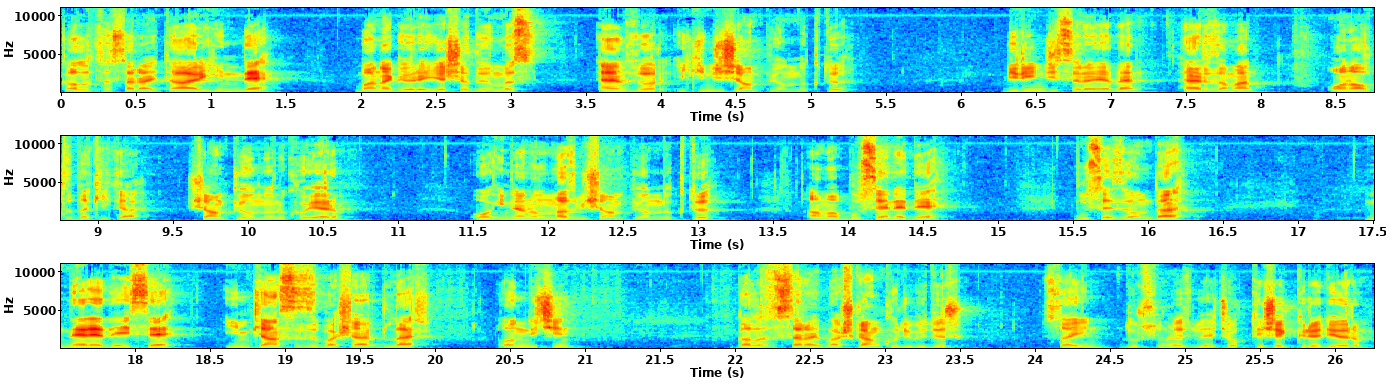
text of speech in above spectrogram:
Galatasaray tarihinde bana göre yaşadığımız en zor ikinci şampiyonluktu. Birinci sıraya ben her zaman 16 dakika şampiyonluğunu koyarım. O inanılmaz bir şampiyonluktu. Ama bu senede, bu sezonda neredeyse imkansızı başardılar. Onun için Galatasaray Başkan Kulübü'dür. Sayın Dursun Özbey'e çok teşekkür ediyorum.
